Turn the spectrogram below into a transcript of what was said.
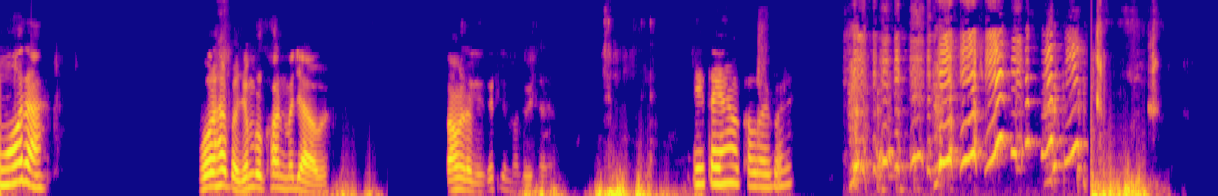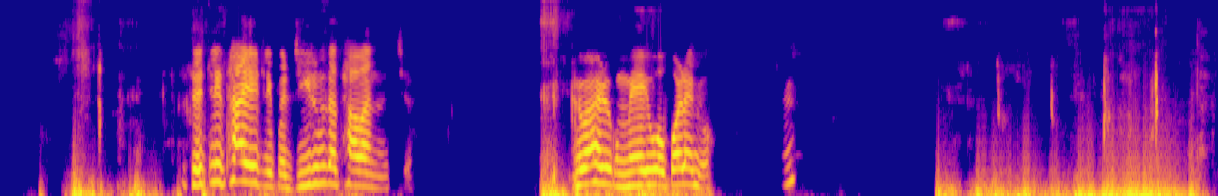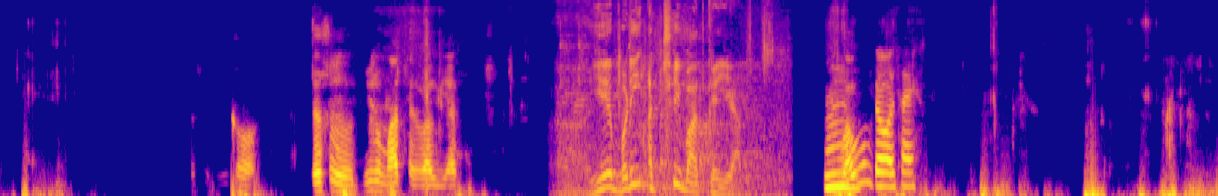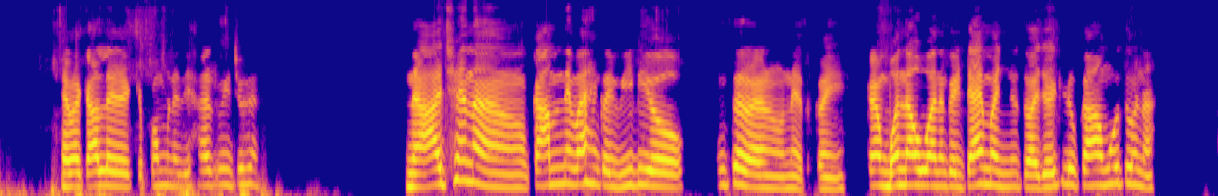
મોરા વરસાદ પર જમરૂ ખાવાની મજા આવે. કામ લાગે, કેટલી માંગવી છે? એ તો એને ખબર પડે જેટલી થાય એટલી પણ જીરું તો થવાનું જ છે વાળું મેં એવો પડે ગયો જીરું માથે વાવી યે બડી અચ્છી બાત કહી આપ તો થાય એવા કાલે કે પમણે દી હારવી જોઈએ. ને આ છે ને કામ ને વાહે કઈ વીડિયો ઉતારવાનો ને કઈ, કામ બનાવવાનો કઈ ટાઈમ જ નતો આજે એટલું કામ હતું ને,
